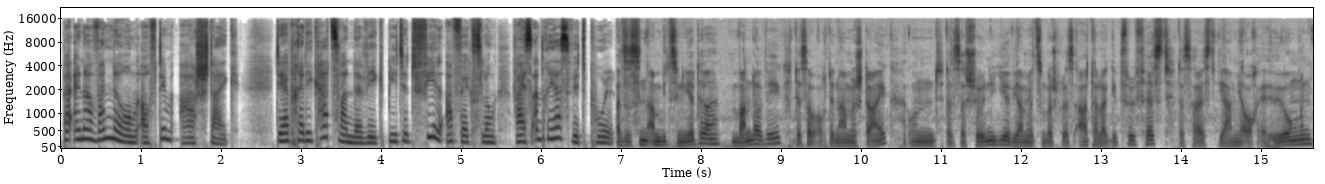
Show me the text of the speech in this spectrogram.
bei einer Wanderung auf dem Ahrsteig. Der Prädikatswanderweg bietet viel Abwechslung, weiß Andreas Wittpohl. Also es ist ein ambitionierter Wanderweg, deshalb auch der Name Steig. Und das ist das Schöne hier, wir haben ja zum Beispiel das Ahrtaler Gipfelfest. Das heißt, wir haben ja auch Erhöhungen.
